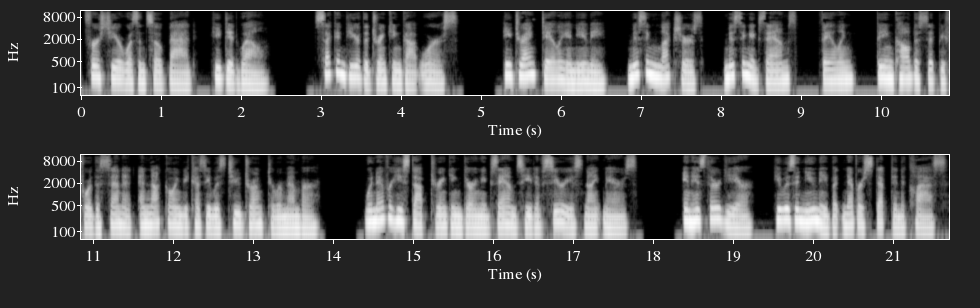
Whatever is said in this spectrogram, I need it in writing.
First year wasn't so bad, he did well. Second year, the drinking got worse. He drank daily in uni, missing lectures, missing exams, failing, being called to sit before the Senate, and not going because he was too drunk to remember. Whenever he stopped drinking during exams, he'd have serious nightmares. In his third year, he was in uni but never stepped into class.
